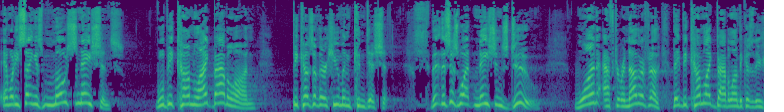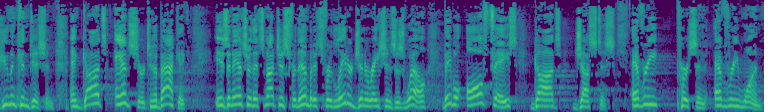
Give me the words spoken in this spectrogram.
And what he's saying is most nations will become like Babylon because of their human condition. This is what nations do one after another after another. They become like Babylon because of their human condition. And God's answer to Habakkuk is an answer that's not just for them, but it's for later generations as well. They will all face God's justice. Every person, every one.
